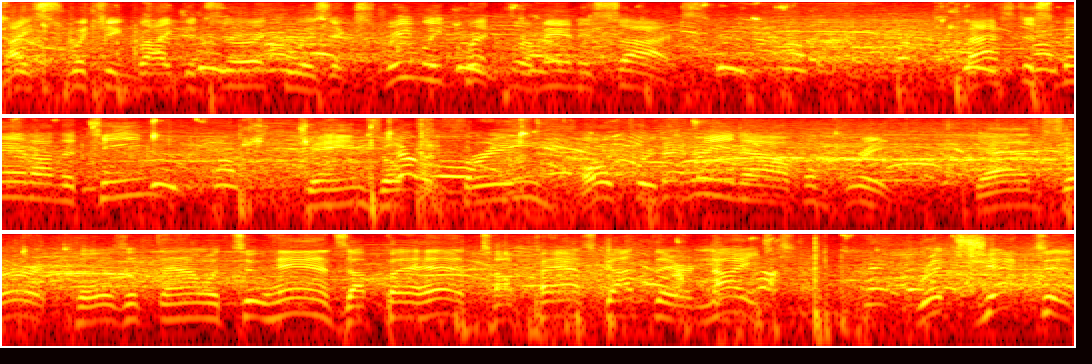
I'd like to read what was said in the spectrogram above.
Nice switching by Gadzuric, who is extremely quick for a man his size. Fastest man on the team. James open three. 0 for 3 now from three. Gadzuric pulls it down with two hands. Up ahead. Tough pass. Got there. Knight. Rejected.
